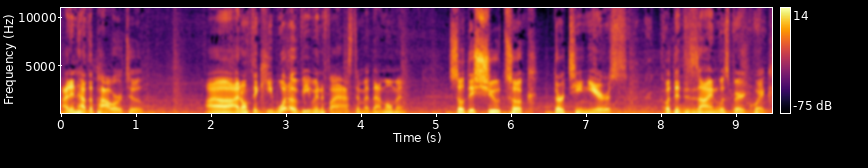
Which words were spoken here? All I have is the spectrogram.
I didn't have the power to. Uh, I don't think he would have, even if I asked him at that moment. So this shoe took 13 years, but the design was very quick.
